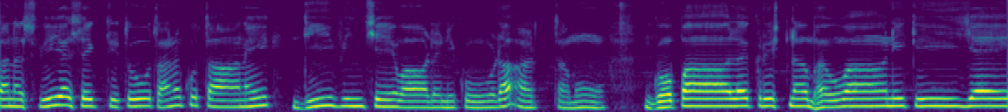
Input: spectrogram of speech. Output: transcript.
తన స్వీయ శక్తితో తనకు తానై దీవించేవాడని కూడా అర్థము. గోపాలకృష్ణ భగవానికి జై.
